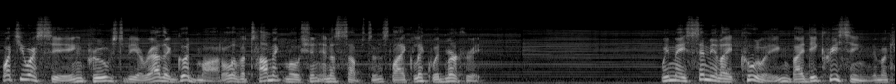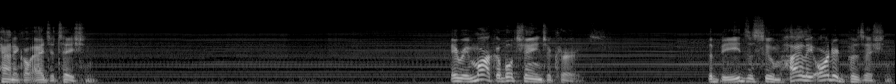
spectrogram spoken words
What you are seeing proves to be a rather good model of atomic motion in a substance like liquid mercury. We may simulate cooling by decreasing the mechanical agitation. A remarkable change occurs. The beads assume highly ordered positions,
